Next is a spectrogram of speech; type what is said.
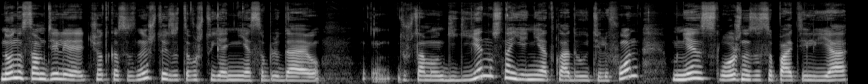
Но на самом деле четко осознаю, что из-за того, что я не соблюдаю ту же самую гигиену сна, я не откладываю телефон, мне сложно засыпать, или я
